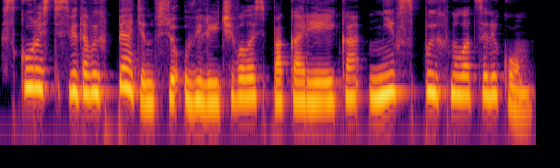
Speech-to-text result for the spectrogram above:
Скорость световых пятен все увеличивалась, пока рейка не вспыхнула целиком.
